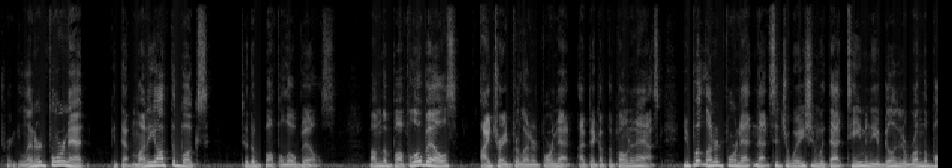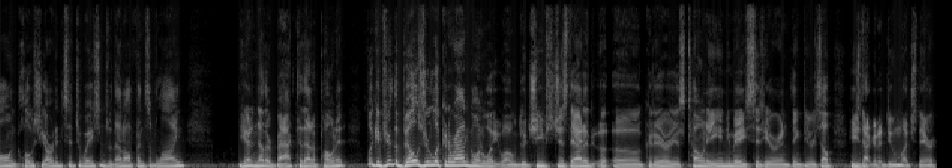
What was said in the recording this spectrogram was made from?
trade Leonard Fournette, get that money off the books to the Buffalo Bills. If I'm the Buffalo Bills, I trade for Leonard Fournette. I pick up the phone and ask. You put Leonard Fournette in that situation with that team and the ability to run the ball in close yardage situations with that offensive line, you got another back to that opponent. Look, if you're the Bills, you're looking around going, "Wait, well, the Chiefs just added uh oh Kadarius Toney, and you may sit here and think to yourself, "He's not going to do much there."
